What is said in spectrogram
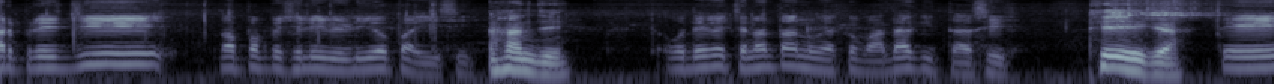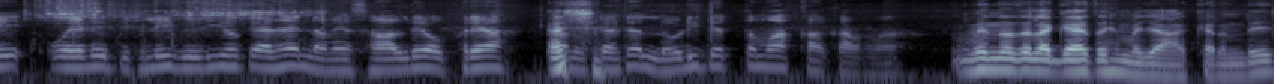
ਹਰਪ੍ਰੀਤ ਜੀ ਆਪਾਂ ਪਿਛਲੀ ਵੀਡੀਓ ਪਾਈ ਸੀ। ਹਾਂਜੀ। ਉਹਦੇ ਵਿੱਚ ਨਾ ਤੁਹਾਨੂੰ ਇੱਕ ਵਾਅਦਾ ਕੀਤਾ ਸੀ। ਠੀਕ ਆ ਤੇ ਉਹ ਜਿਹੜੀ ਪਿਛਲੀ ਵੀਡੀਓ ਕਹਿੰਦੇ ਨਵੇਂ ਸਾਲ ਦੇ ਆਫਰ ਆ ਤੁਹਾਨੂੰ ਕਹਿੰਦੇ ਲੋਹੜੀ ਤੇ ਧਮਾਕਾ ਕਰਨਾ। ਮੈਨੂੰ ਤਾਂ ਲੱਗਾ ਤੁਸੀਂ ਮਜ਼ਾਕ ਕਰਨ ਦੇ।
